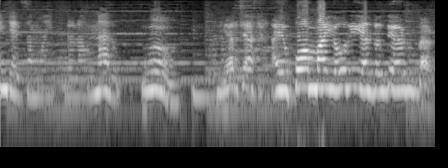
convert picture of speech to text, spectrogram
ఏం చేస్తామ్మా ఇప్పుడు అలా ఉన్నారు. ఏం చే- అయ్యో పో అమ్మా ఎవరు ఎంత ఏడున్నాడు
